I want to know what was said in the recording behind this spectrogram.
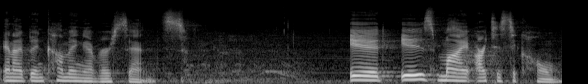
And I've been coming ever since. It is my artistic home.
